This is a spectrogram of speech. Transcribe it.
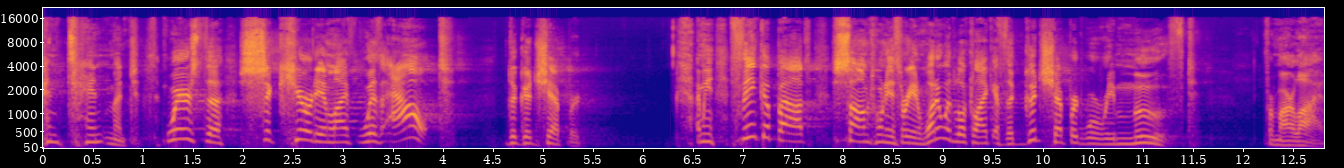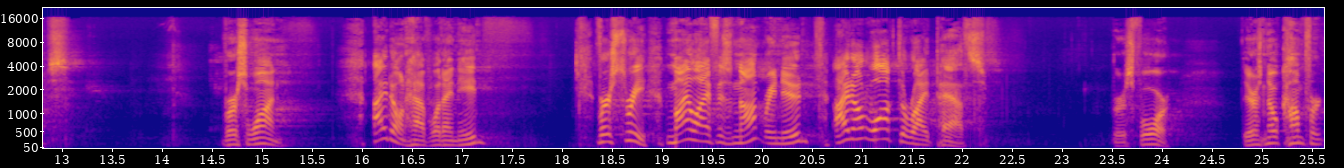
contentment? Where's the security in life without the Good Shepherd? I mean, think about Psalm 23 and what it would look like if the Good Shepherd were removed from our lives. Verse 1 I don't have what I need. Verse 3 My life is not renewed. I don't walk the right paths. Verse 4 There's no comfort.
